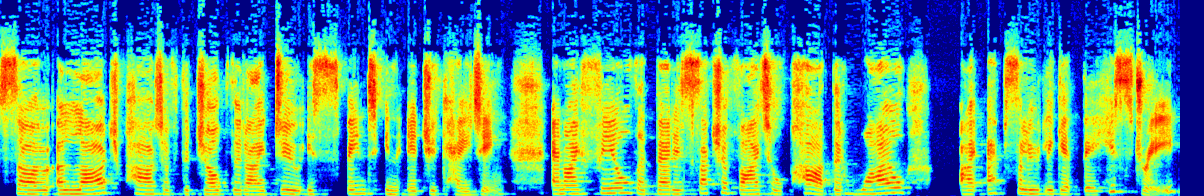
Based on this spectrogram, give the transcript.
So, a large part of the job that I do is spent in educating. And I feel that that is such a vital part that while I absolutely get their history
